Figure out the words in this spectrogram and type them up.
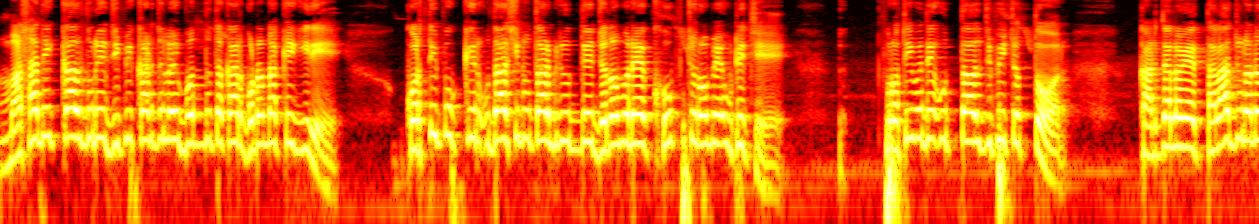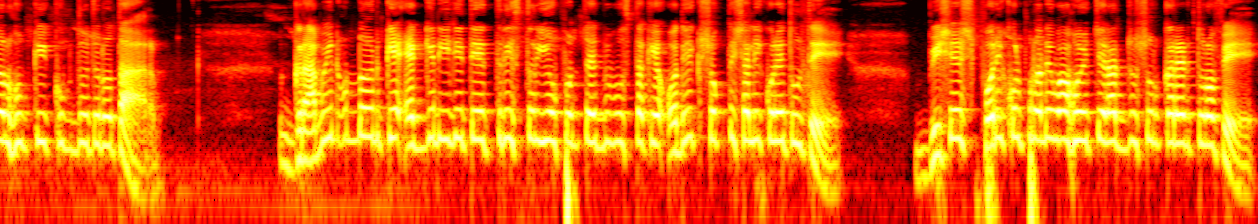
মাসাধিক কাল ধরে জিপি কার্যালয় বন্ধ থাকার ঘটনাকে ঘিরে কর্তৃপক্ষের উদাসীনতার বিরুদ্ধে জনমনে খুব চরমে উঠেছে। প্রতিবাদে উত্তাল জিপি চত্বর, কার্যালয়ে তালা ঝুলানোর হুমকি ক্ষুব্ধ জনতার। গ্রামীণ উন্নয়নকে এগিয়ে নিয়ে যেতে ত্রিস্তরীয় পঞ্চায়েত ব্যবস্থাকে অধিক শক্তিশালী করে তুলতে বিশেষ পরিকল্পনা নেওয়া হয়েছে রাজ্য সরকারের তরফে।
